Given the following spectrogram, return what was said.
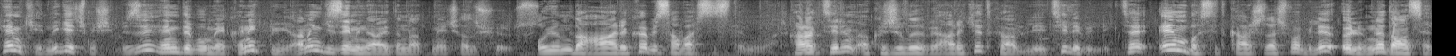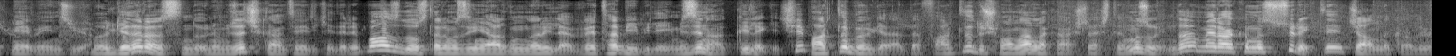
hem kendi geçmişimizi hem de bu mekanik dünyanın gizemini aydınlatmaya çalışıyoruz. Oyunda harika bir savaş sistemi var. Karakterin akıcılığı ve hareket kabiliyetiyle birlikte en basit karşılaşma bile ölümle dans etmeye benziyor. Bölgeler arasında önümüze çıkan tehlikeleri bazı dostlarımızın yardımlarıyla ve tabii bileğimizin hakkıyla geçip farklı bölgelerde farklı düşmanlarla karşılaştığımız oyunda merakımız sürekli canlı kalıyor.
